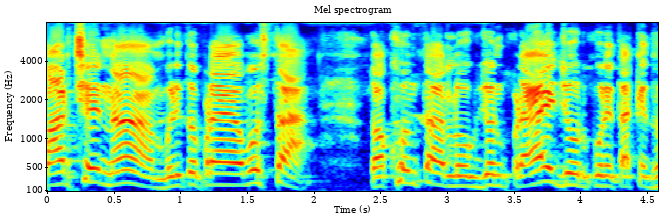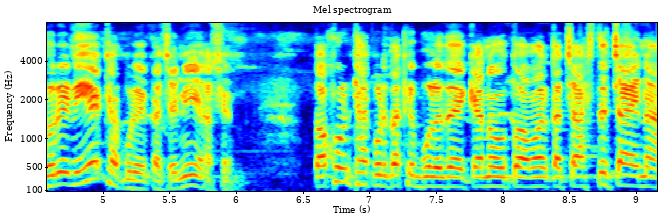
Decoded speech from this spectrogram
পারছে না, মৃতপ্রায় অবস্থা, তখন তার লোকজন প্রায় জোর করে তাকে ধরে নিয়ে ঠাকুরের কাছে নিয়ে আসেন। তখন ঠাকুর তাকে বলে দেয়, কেন তো আমার কাছে আসতে চায় না?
